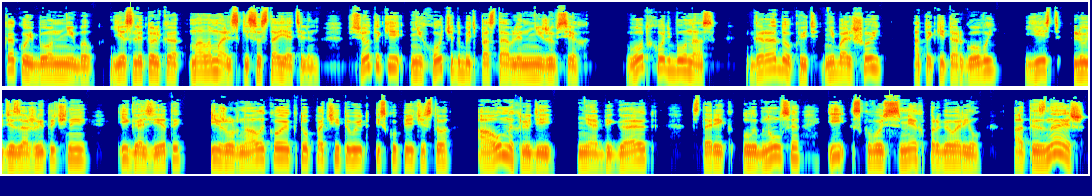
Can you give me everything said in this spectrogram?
какой бы он ни был, если только маломальски состоятелен, все-таки не хочет быть поставлен ниже всех. Вот хоть бы у нас. Городок ведь небольшой, а таки торговый, есть люди зажиточные, и газеты, и журналы кое-кто почитывают из купечества, а умных людей не обегают. Старик улыбнулся и сквозь смех проговорил. «А ты знаешь,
